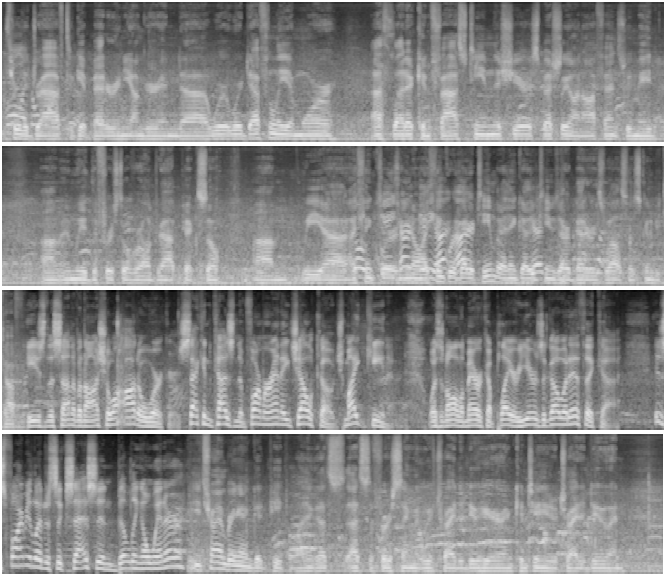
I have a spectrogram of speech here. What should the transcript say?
through the draft to get better and younger, and uh, we're we're definitely a more athletic and fast team this year, especially on offense. We made. Um, and we had the first overall draft pick, so um, we. Uh, I think we're, you know, I think we're a better team, but I think other teams are better as well. So it's going to be tough. He's the son of an Oshawa auto worker, second cousin of former NHL coach Mike Keenan. Was an All America player years ago at Ithaca. His formula to success in building a winner? You try and bring in good people. I think that's that's the first thing that we've tried to do here and continue to try to do. And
